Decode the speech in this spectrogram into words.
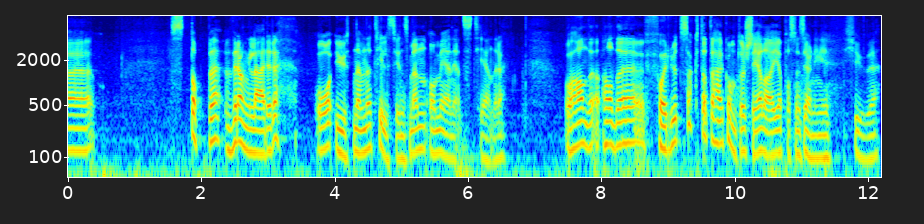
eh, stoppe vranglærere og utnevne tilsynsmenn og menighetstjenere. Og han, han hadde forutsagt at det her kom til å skje da i Apostlenes gjerninger 20,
